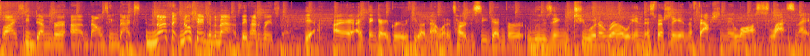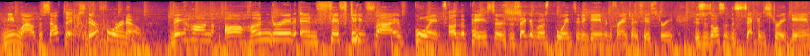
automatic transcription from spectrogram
So I see Denver uh, bouncing back. Nothing, no shade to the Mavs. They've had a great start. Yeah, I, I think I agree with you on that one. It's hard to see Denver losing two in a row, in especially in the fashion they lost last night. Meanwhile, the Celtics, they're 4 0. They hung 155 points on the Pacers, the second most points in a game in franchise history. This was also the second straight game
